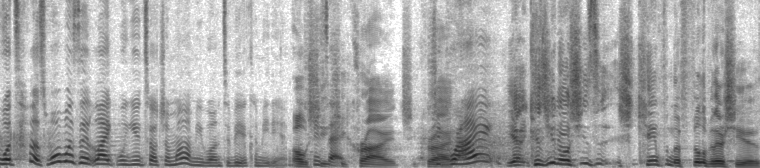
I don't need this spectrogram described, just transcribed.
well, tell us, what was it like when you told your mom you wanted to be a comedian? Oh, What'd she, say? she cried. She cried. cried? Yeah, because you know she's she came from the Philippines. There she is.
